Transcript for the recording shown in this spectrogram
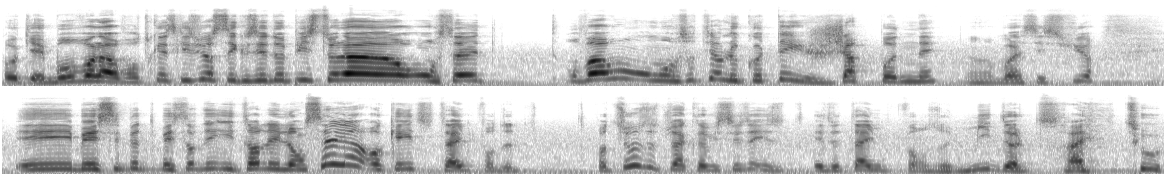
Ok, bon voilà, en tout cas ce qui est sûr c'est que ces deux pistes là, on, ça va on va, on va sentir le côté japonais, hein, voilà c'est sûr. Et mais c'est peut-être, mais il de les lancer, hein. ok, it's time for the But the track of this is the time for the middle track two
